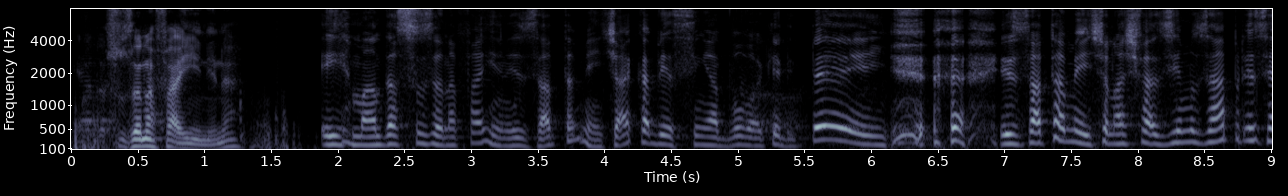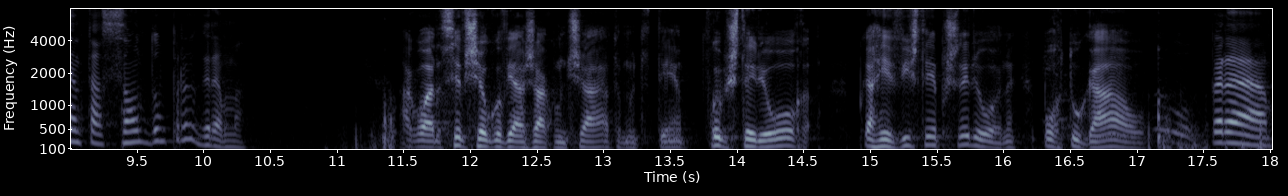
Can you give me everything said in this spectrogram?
Da Suzana Faini, né? Irmã da Suzana Faina, exatamente. A cabecinha boa que ele tem. exatamente, nós fazíamos a apresentação do programa. Agora, você chegou a viajar com teatro há muito tempo, foi para o exterior, porque a revista ia para o exterior, né? Portugal. Para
